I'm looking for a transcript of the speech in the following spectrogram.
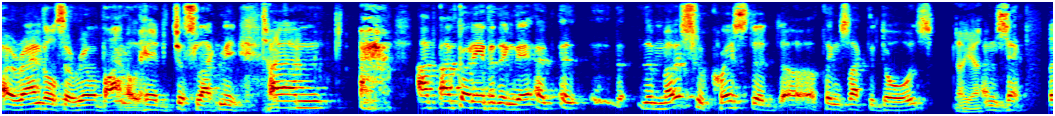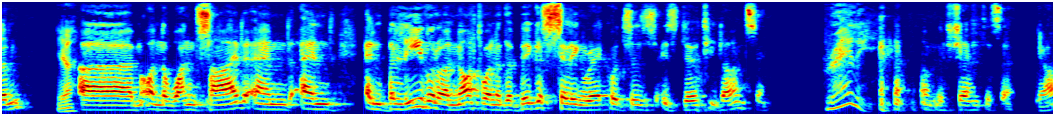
Oh, Randall's a real vinyl head, just like me. Totally. Um, I've, I've, got everything there. Uh, uh, the, the, most requested uh, things like the Doors oh, yeah. and Zeppelin. Yeah. Um, on the one side, and and and believe it or not, one of the biggest selling records is is Dirty Dancing. Really? I'm ashamed to say. Yeah.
